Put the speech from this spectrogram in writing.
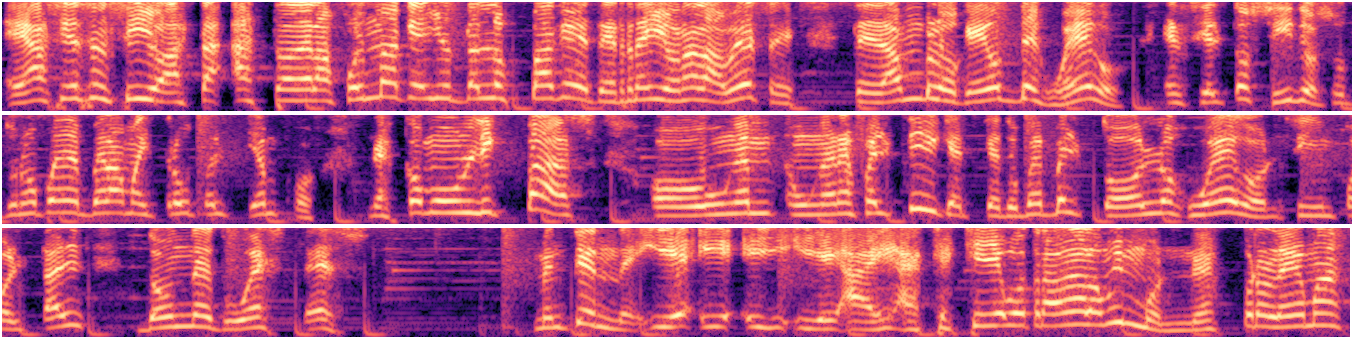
Es así de sencillo, hasta, hasta de la forma que ellos dan los paquetes regional a veces, te dan bloqueos de juego en ciertos sitios. O tú no puedes ver a Maestro todo el tiempo. No es como un League Pass o un, un NFL Ticket que tú puedes ver todos los juegos sin importar dónde tú estés. ¿Me entiendes? Y, y, y, y, es que llevo otra vez lo mismo. No es problema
